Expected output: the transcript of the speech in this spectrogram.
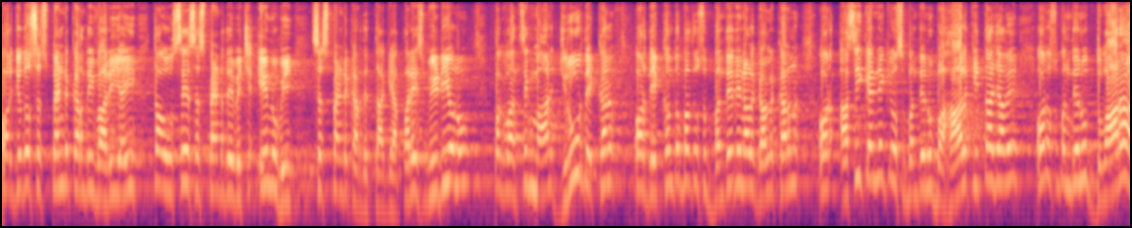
ਔਰ ਜਦੋਂ ਸਸਪੈਂਡ ਕਰਨ ਦੀ ਵਾਰੀ ਆਈ ਤਾਂ ਉਸੇ ਸਸਪੈਂਡ ਦੇ ਵਿੱਚ ਇਹਨੂੰ ਵੀ ਸਸਪੈਂਡ ਕਰ ਦਿੱਤਾ ਗਿਆ। ਪਰ ਇਸ ਵੀਡੀਓ ਨੂੰ ਭਗਵੰਤ ਸਿੰਘ ਮਾਨ ਜ਼ਰੂਰ ਦੇਖਣ ਔਰ ਦੇਖਣ ਤੋਂ ਬਾਅਦ ਉਸ ਬੰਦੇ ਦੇ ਨਾਲ ਗੱਲ ਕਰਨ ਔਰ ਅਸੀਂ ਕਹਿੰਨੇ ਕਿ ਉਸ ਬੰਦੇ ਨੂੰ ਬਹਾਲ ਕੀਤਾ ਜਾਵੇ ਔਰ ਉਸ ਬੰਦੇ ਨੂੰ ਦੁਬਾਰਾ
